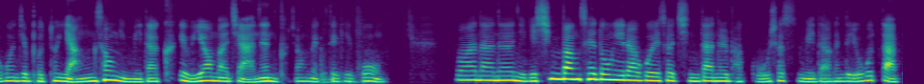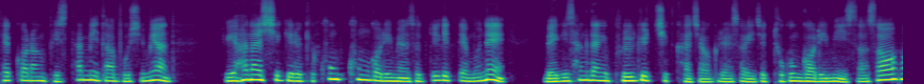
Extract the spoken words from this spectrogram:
요건 이제 보통 양성입니다. 크게 위험하지 않은 부정맥들이고 또 하나는 이게 심방세동이라고 해서 진단을 받고 오셨습니다. 근데 요것도 앞에 거랑 비슷합니다. 보시면 뒤에 하나씩 이렇게 쿵쿵거리면서 뛰기 때문에 맥이 상당히 불규칙하죠. 그래서 이제 두근거림이 있어서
